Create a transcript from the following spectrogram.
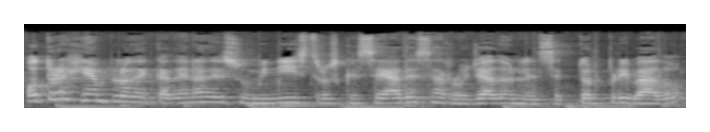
Otro ejemplo de cadena de suministros que se ha desarrollado en el sector privado,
